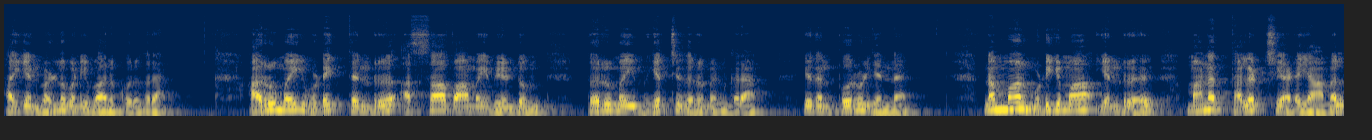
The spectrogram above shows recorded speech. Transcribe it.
ஐயன் வள்ளுவன் இவ்வாறு கூறுகிறான். அருமை உடைத்தென்று அஸ்ஸாவாமை வேண்டும் பெருமை முயற்சி தரும் என்கிறான். இதன் பொருள் என்ன? நம்மால் முடியுமா என்று மனத்தளர்ச்சி அடையாமல்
